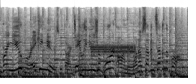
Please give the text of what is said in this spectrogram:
bring you breaking news with our daily news report on 1077 The Bronc.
